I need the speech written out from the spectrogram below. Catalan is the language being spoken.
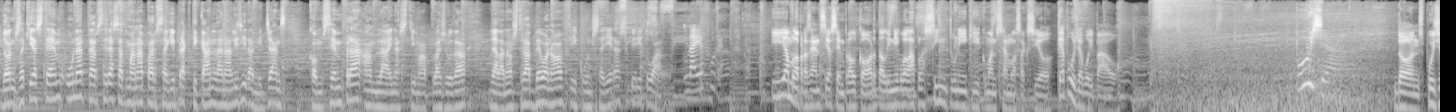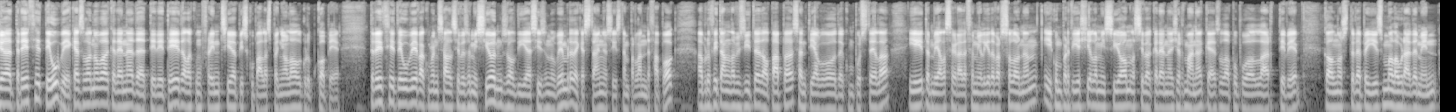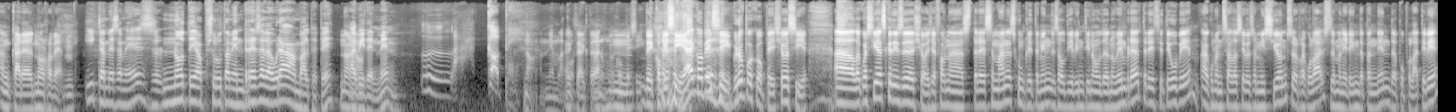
Doncs aquí estem una tercera setmana per seguir practicant l'anàlisi de mitjans, com sempre amb la inestimable ajuda de la nostra veu en off i consellera espiritual. Laia Foguet. I amb la presència sempre al cor de l'inigualable Sintonic i comencem la secció. Què puja avui, Pau? Puja. Doncs puja 13TV, que és la nova cadena de TDT de la Conferència Episcopal Espanyola al grup COPE. 13TV va començar les seves emissions el dia 6 de novembre d'aquest any, o sigui, estem parlant de fa poc, aprofitant la visita del papa Santiago de Compostela i també a la Sagrada Família de Barcelona i compartir així la missió amb la seva cadena germana, que és la Popular TV, que al nostre país, malauradament, encara no rebem. I que, a més a més, no té absolutament res a veure amb el PP, No, no. evidentment. No, ni amb la Cope. Exacte. Bueno, la Cope sí. Mm, Bé, Cope sí, eh? Cope sí, Grupo Cope, això sí. Uh, la qüestió és que des d'això, ja fa unes 3 setmanes, concretament des del dia 29 de novembre, 13TV ha començat les seves emissions regulars de manera independent de Popular TV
